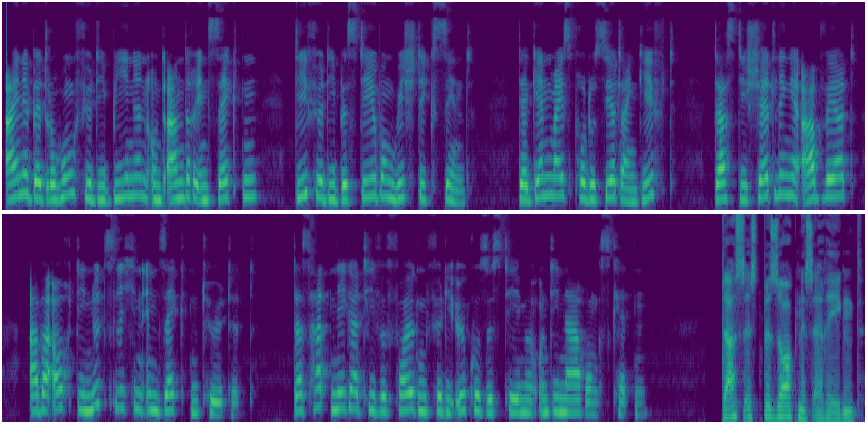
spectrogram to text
eine Bedrohung für die Bienen und andere Insekten, die für die Bestäubung wichtig sind. Der Genmais produziert ein Gift, das die Schädlinge abwehrt, aber auch die nützlichen Insekten tötet. Das hat negative Folgen für die Ökosysteme und die Nahrungsketten. Das ist besorgniserregend,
